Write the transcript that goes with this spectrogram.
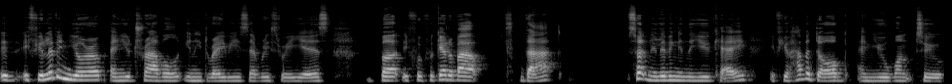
if, you live in Europe and you travel, you need rabies every three years. But if we forget about that, certainly living in the UK, if you have a dog and you want to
